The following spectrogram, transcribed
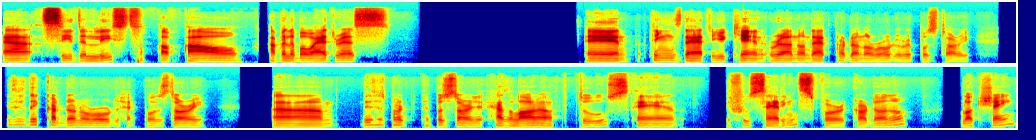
uh, see the list of all available address and things that you can run on that Cardano World repository. This is the Cardano World repository. Um, this is part repository has a lot of tools and the full settings for Cardano blockchain.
